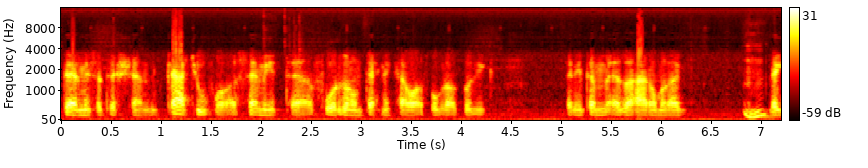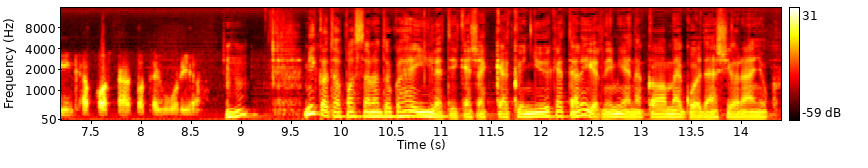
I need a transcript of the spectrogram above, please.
természetesen kátyúval, szeméttel, forgalomtechnikával foglalkozik. Szerintem ez a három a leg, uh-huh. leginkább használt kategória. Uh-huh. Mik a tapasztalatok a helyi illetékesekkel? Könnyű őket elérni? Milyenek a megoldási arányok?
